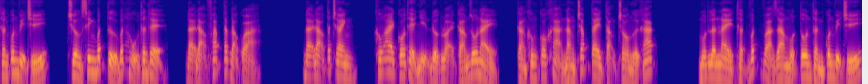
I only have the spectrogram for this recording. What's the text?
Thần quân vị trí, trường sinh bất tử bất hủ thân thể, đại đạo pháp tác đạo quả. Đại đạo tất tranh, không ai có thể nhịn được loại cám dỗ này, càng không có khả năng chấp tay tặng cho người khác. Một lần này thật vất vả ra một tôn thần quân vị trí,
